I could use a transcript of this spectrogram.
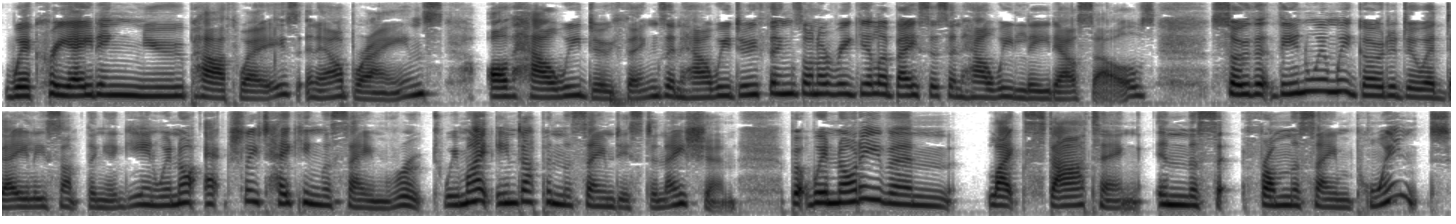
we're creating new pathways in our brains of how we do things and how we do things on a regular basis and how we lead ourselves so that then when we go to do a daily something again we're not actually taking the same route. We might end up in the same destination but we're not even like starting in the from the same point.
